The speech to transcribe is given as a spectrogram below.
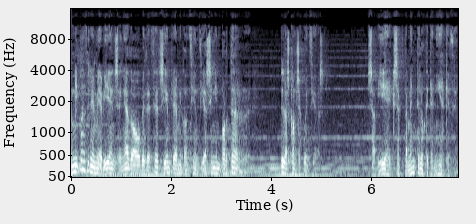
Mi padre me había enseñado a obedecer siempre a mi conciencia sin importar las consecuencias. Sabía exactamente lo que tenía que hacer.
